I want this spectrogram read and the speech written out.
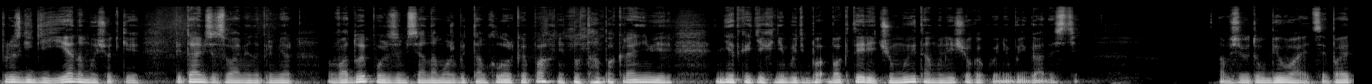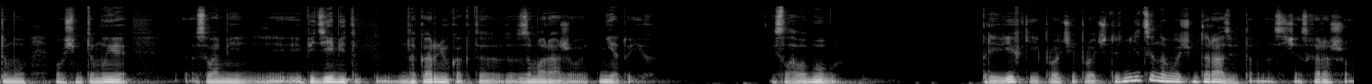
плюс гигиена, мы все-таки питаемся с вами, например, водой пользуемся, она, может быть, там хлоркой пахнет, но там, по крайней мере, нет каких-нибудь бактерий, чумы там или еще какой-нибудь гадости. А все это убивается. И поэтому, в общем-то, мы с вами эпидемии на корню как-то замораживают. Нету их. И слава богу. Прививки и прочее, прочее. То есть медицина, в общем-то, развита у нас сейчас хорошо.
